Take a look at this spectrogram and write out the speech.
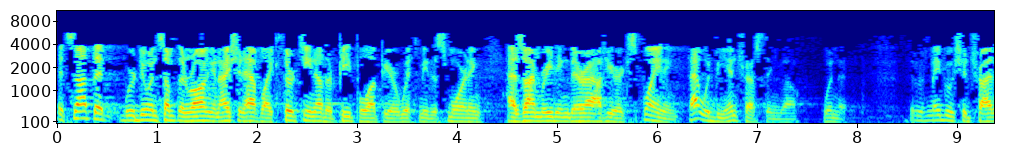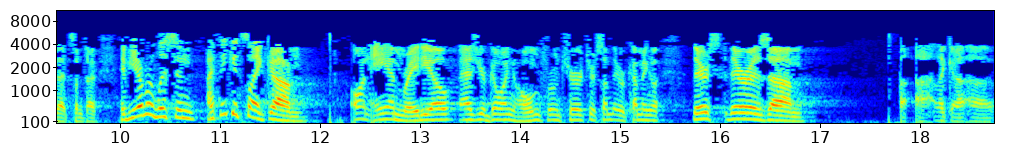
It's not that we're doing something wrong and I should have like 13 other people up here with me this morning as I'm reading, they're out here explaining. That would be interesting, though, wouldn't it? Maybe we should try that sometime. Have you ever listened? I think it's like um, on AM radio as you're going home from church or something or coming. There's there is um, a, like a,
